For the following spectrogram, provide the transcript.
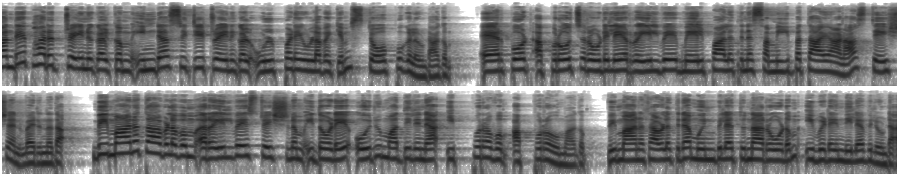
വന്ദേ ഭാരത് ട്രെയിനുകൾക്കും ഇന്റർസിറ്റി ട്രെയിനുകൾ ഉൾപ്പെടെയുള്ളവയ്ക്കും സ്റ്റോപ്പുകളുണ്ടാകും. എയർപോർട്ട് അപ്രോച്ച് റോഡിലെ റെയിൽവേ മേൽപ്പാലത്തിന് സമീപത്തായാണ് സ്റ്റേഷൻ വരുന്നത്. വിമാനത്താവളവും റെയിൽവേ സ്റ്റേഷനും ഇതോടെ ഒരു മതിലിന് ഇപ്പുറവും അപ്പുറവുമാകും. വിമാനത്താവളത്തിന് മുൻപിലെത്തുന്ന റോഡും ഇവിടെ നിലവിലുണ്ട്.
